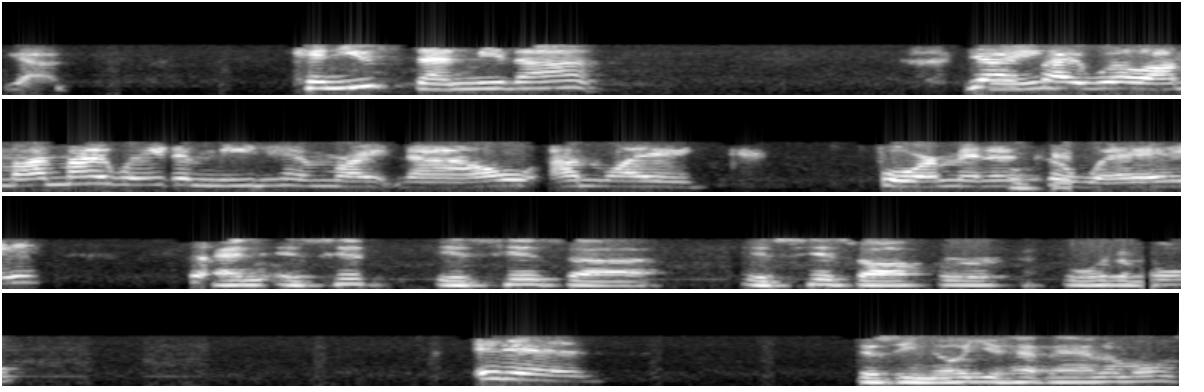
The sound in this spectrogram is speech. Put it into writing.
Yes. Can you send me that? Yes, Thanks. I will. I'm on my way to meet him right now. I'm like four minutes Okay. away. So, And is his is his uh is his offer affordable? It is. Does he know you have animals?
